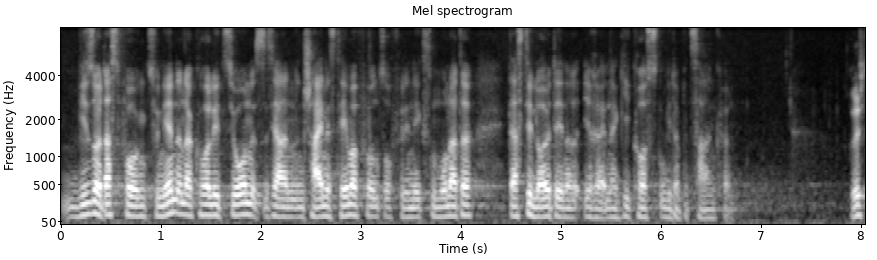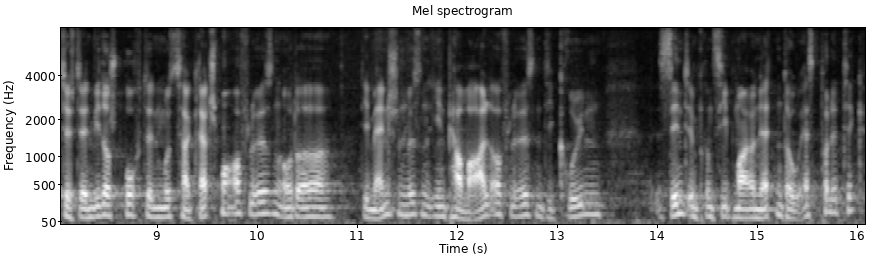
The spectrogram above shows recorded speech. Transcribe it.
Wie soll das funktionieren in der Koalition? Es ist ja ein entscheidendes Thema für uns auch für die nächsten Monate, dass die Leute ihre Energiekosten wieder bezahlen können. Richtig, den Widerspruch, den muss Herr Kretschmer auflösen oder die Menschen müssen ihn per Wahl auflösen. Die Grünen sind im Prinzip Marionetten der US-Politik.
